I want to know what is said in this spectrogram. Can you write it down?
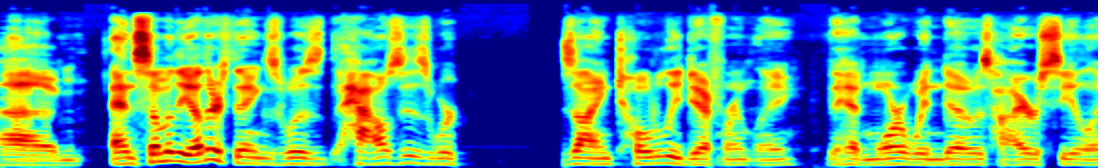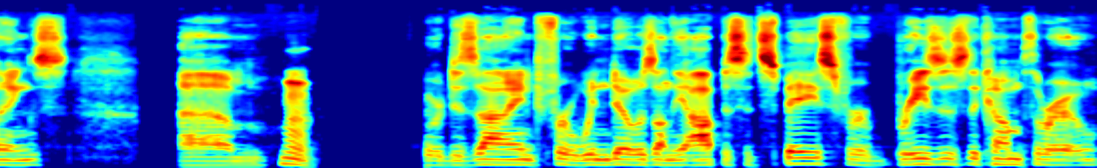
Um, and some of the other things was houses were designed totally differently. They had more windows, higher ceilings. Um, Hmm. They were designed for windows on the opposite space for breezes to come through.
